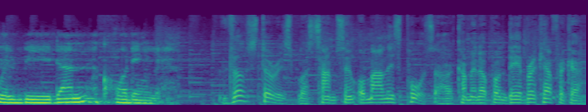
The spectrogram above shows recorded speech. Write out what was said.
will be done accordingly. Those stories plus Samson Omale Sports are coming up on Daybreak Africa.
